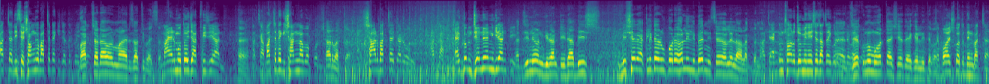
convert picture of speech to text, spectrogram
বাচ্চা দিছে সঙ্গে বাচ্চাটা কি জাতের পাইছে? বাচ্চাটা আমার মায়ের জাতি পাইছে। মায়ের মতোই জাত ফিজিয়ান হ্যাঁ আচ্ছা বাচ্চাটা কি সান্না বকন? সার বাচ্চা। সার বাচ্চা এটারও আচ্ছা একদম জেনুইন গ্যারান্টি জিনিয়ন গ্যারান্টি এটা বিশ বিশের এক লিটার উপরে হলে নিবে নিচে হলে লাও লাগবে না। আচ্ছা একদম সরজমিনে এসে যাচাই করে হ্যাঁ, নিতে যে কোনো মুহূর্তে এসে দেখে নিতে আচ্ছা পারবে। বয়স কত দিন বাচ্চার?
